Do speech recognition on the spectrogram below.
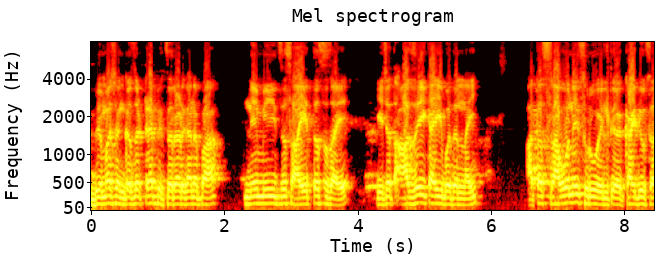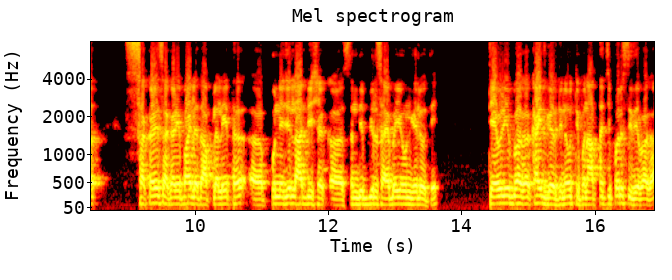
भीमाशंकरचं ट्रॅफिकचं रडगाणं पहा. नेहमी जसं आहे तसंच आहे. याच्यात आजही काही बदल नाही. आता श्रावणही सुरू होईल काही दिवसात. सकाळी सकाळी पाहिलं तर आपल्याला इथं पुणे जिल्हा अधीक्षक संदीप गिल साहेब येऊन गेले होते. त्यावेळी बघा काहीच गर्दी नव्हती पण आताची परिस्थिती आहे बघा.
